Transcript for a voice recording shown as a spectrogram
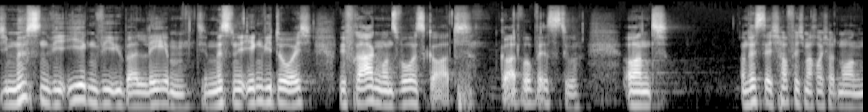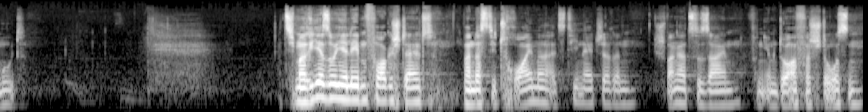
die müssen wir irgendwie überleben, die müssen wir irgendwie durch. Wir fragen uns, wo ist Gott? Gott, wo bist du? Und, und wisst ihr, ich hoffe, ich mache euch heute Morgen Mut. Hat sich Maria so ihr Leben vorgestellt? Waren das die Träume als Teenagerin, schwanger zu sein, von ihrem Dorf verstoßen?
